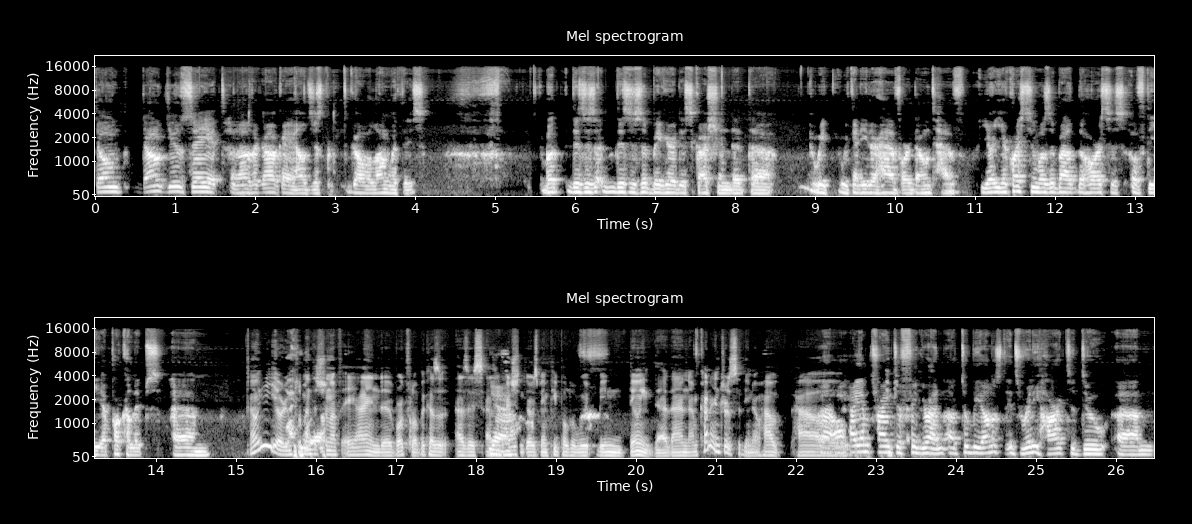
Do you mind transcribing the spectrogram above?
"Don't don't you say it?" And I was like, "Okay, I'll just go along with this." But this is a, this is a bigger discussion that uh, we we can either have or don't have. Your your question was about the horses of the apocalypse. Um, Oh yeah, your implementation of AI in the workflow because as I, as yeah. I mentioned, there's been people who've been doing that, and I'm kind of interested. You know how how uh, I am trying to figure out. Uh, to be honest, it's really hard to do. Um,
